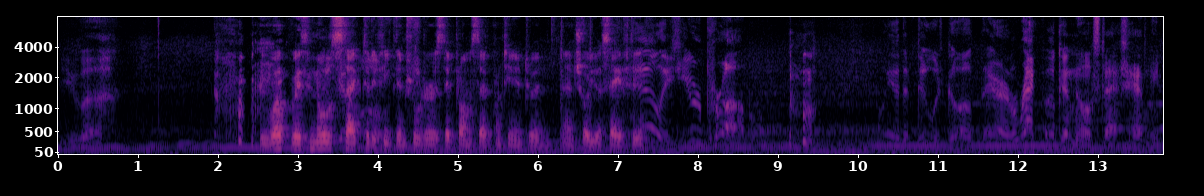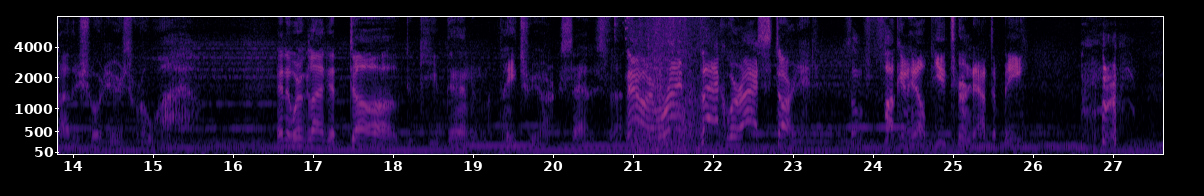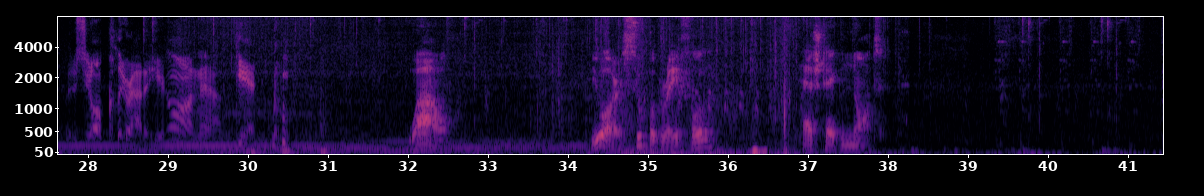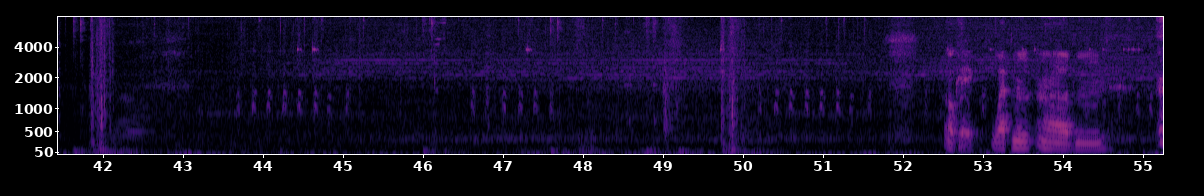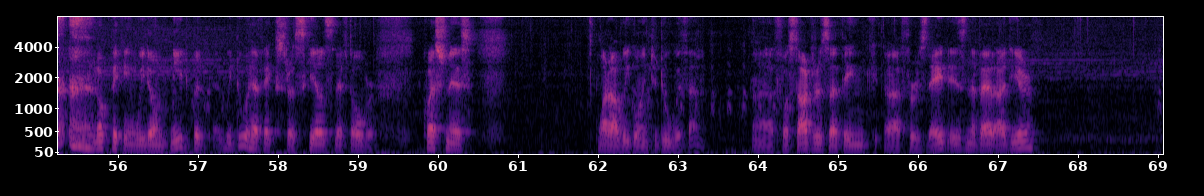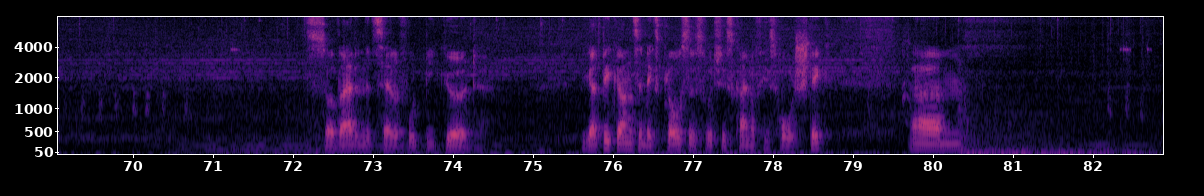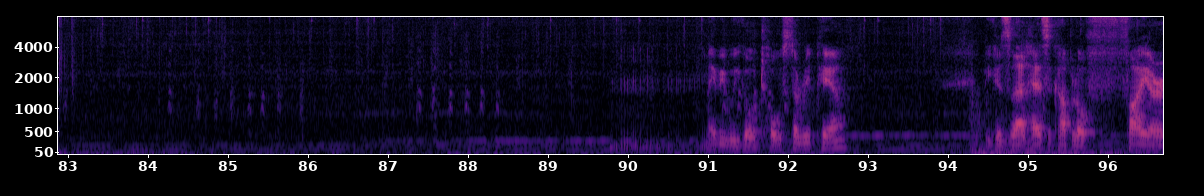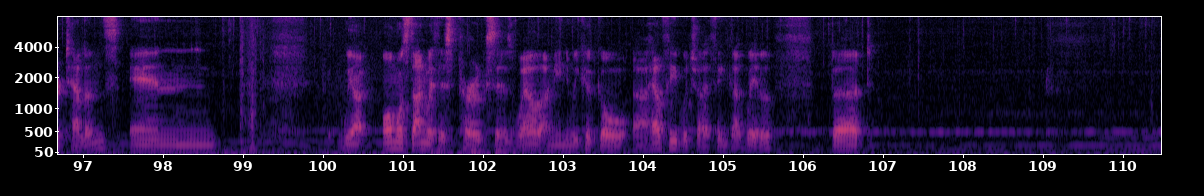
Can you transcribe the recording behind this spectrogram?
You, uh... We work with Null Stack to defeat the intruders. They promise they'll continue to ensure your safety. hell is your problem? All you had to do was go out there and wreck fucking Null Stacks had me by the short hairs for a while. And to work like a dog to keep them and the patriarch satisfied. Now I'm right back where I started. Some fucking help you turned out to be. Best y'all clear out of here. Go on now, get. Wow. You are super grateful. Hashtag not. Okay, weapon um, lockpicking we don't need, but we do have extra skills left over. Question is, what are we going to do with them? Uh, for starters, I think uh, first aid isn't a bad idea. So that in itself would be good. We got big guns and explosives, which is kind of his whole shtick. Um, maybe we go toaster repair because that has a couple of fire talents and we are almost done with his perks as well. I mean, we could go uh, healthy, which I think I will, but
